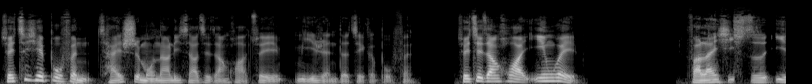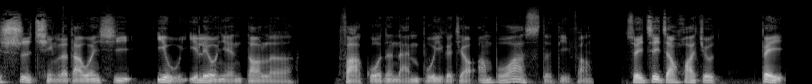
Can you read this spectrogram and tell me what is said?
所以这些部分才是蒙娜丽莎这张画最迷人的这个部分。所以这张画，因为法兰西斯一世请了达文西，一五一六年到了法国的南部一个叫昂博瓦斯的地方，所以这张画就被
